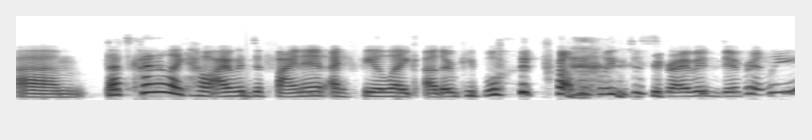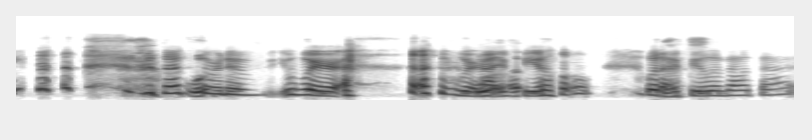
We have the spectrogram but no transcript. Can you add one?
um, that's kind of like how I would define it. I feel like other people would probably describe it differently, but that's Well, sort of where where I well, uh, feel what I feel about that.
